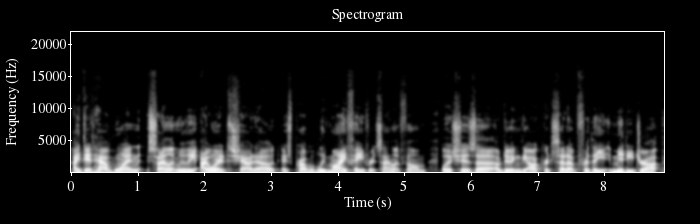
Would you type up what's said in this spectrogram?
I did have one silent movie I wanted to shout out as probably my favorite silent film, which is uh, I'm doing the awkward setup for the MIDI drop.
